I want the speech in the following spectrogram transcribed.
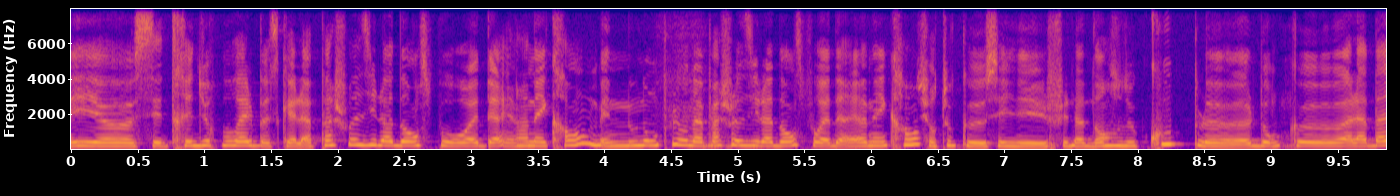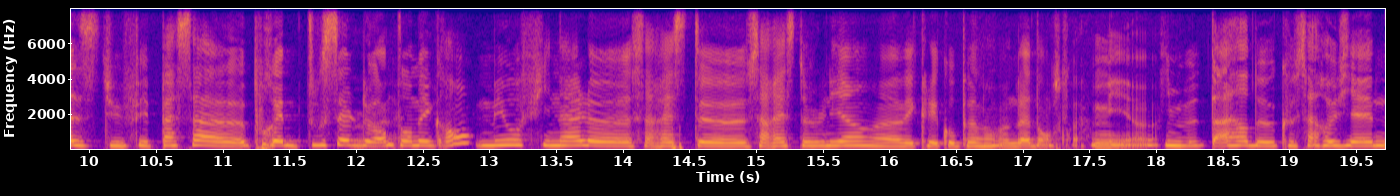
Et euh, c'est très dur pour elle parce qu'elle n'a pas choisi la danse pour être derrière un écran, mais nous non plus on n'a pas choisi la danse pour être derrière un écran. Surtout que c'est, je fais de la danse de couple, donc euh, à la base tu fais pas ça euh, pour être tout seul devant ton écran, mais au final euh, ça reste, ça reste un lien avec les copains de la danse quoi. Mais il me tarde que ça revienne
